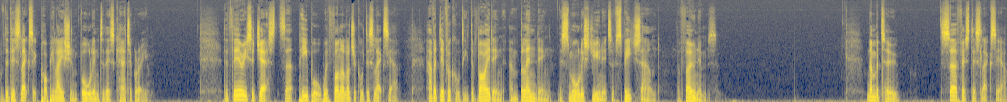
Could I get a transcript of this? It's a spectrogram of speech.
of the dyslexic population fall into this category. The theory suggests that people with phonological dyslexia have a difficulty dividing and blending the smallest units of speech sound, the phonemes. Number two, surface dyslexia.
